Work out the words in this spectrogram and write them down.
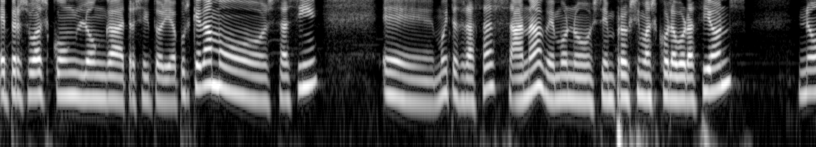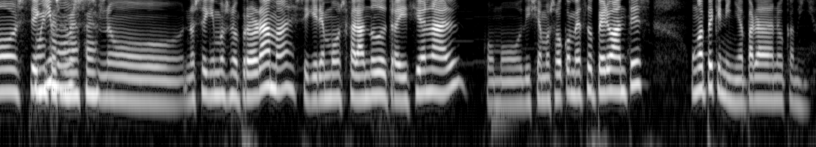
e persoas con longa trayectoria. Pois quedamos así. Eh, moitas grazas, Ana. Vémonos en próximas colaboracións. Nos seguimos no, nos seguimos no programa, seguiremos falando do tradicional, como dixemos ao comezo, pero antes, unha pequeniña parada no camiño.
